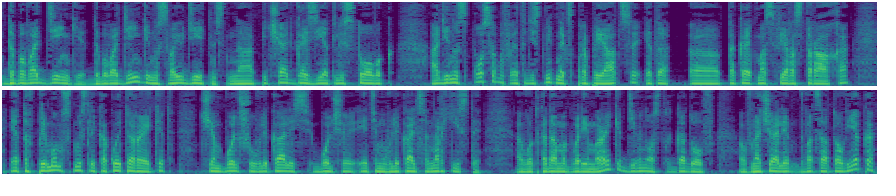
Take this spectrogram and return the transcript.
добывать деньги, добывать деньги на свою деятельность, на печать газет, листовок. Один из способов это действительно экспроприация, это э, такая атмосфера страха, это в прямом смысле какой-то рэкет. Чем больше увлекались, больше этим увлекались анархисты. А вот когда мы говорим рэкет 90-х годов, в начале 20 века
